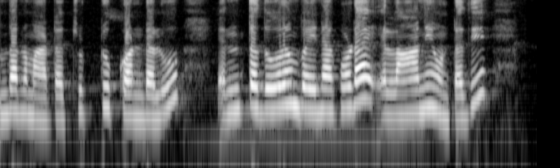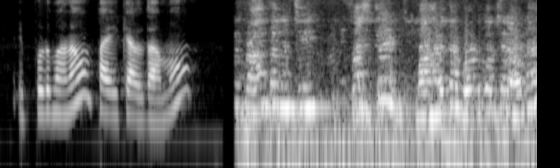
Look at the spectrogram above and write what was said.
ఉందన్నమాట. చుట్టూ కొండలు. ఎంత దూరం పోయినా కూడా ఇలానే ఉంటుంది. ఇప్పుడు మనం పైకి వెళ్దాము. ప్రాంతం నుంచి ఫస్ట్ మా హరిత బోర్డుకి వచ్చారు అవునా?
